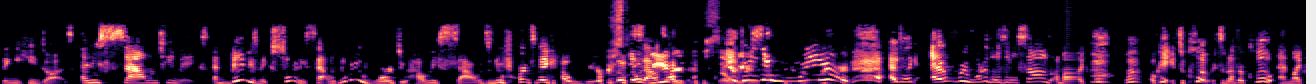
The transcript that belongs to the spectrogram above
thing he does, any sound he makes, and babies make so many sounds. Like nobody warns you how many sounds newborns make, how weird they're those so sounds weird. are. So weird. They're so weird. and like every one of those little sounds, I'm like, oh, okay, it's a clue. It's another clue. And like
